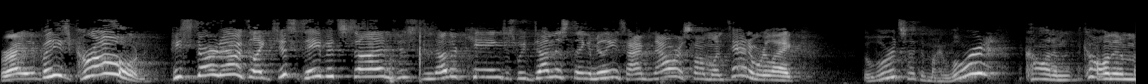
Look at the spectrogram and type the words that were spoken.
Right? But he's grown. He started out like just David's son, just another king. Just we've done this thing a million times. Now we're at Psalm 110, and we're like, the Lord said to my Lord, calling him, calling him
